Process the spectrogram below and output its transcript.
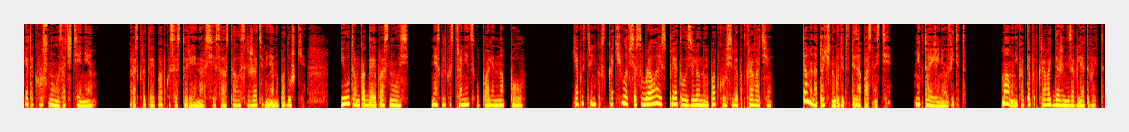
Я так и уснула за чтением. Раскрытая папка с историей Нарсиса осталась лежать у меня на подушке. И утром, когда я проснулась, несколько страниц упали на пол. Я быстренько вскочила, все собрала и спрятала зеленую папку у себя под кроватью. Там она точно будет в безопасности. Никто ее не увидит. Мама никогда под кровать даже не заглядывает.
